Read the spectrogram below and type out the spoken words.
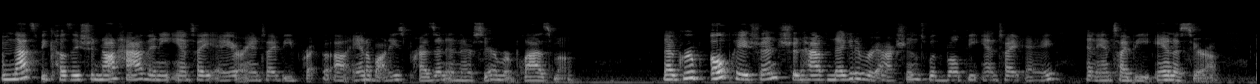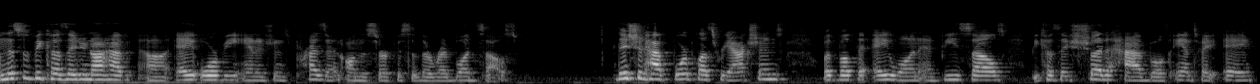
and that's because they should not have any anti-A or anti-B uh, antibodies present in their serum or plasma. Now, group O patients should have negative reactions with both the anti-A and anti-B antisera. And this is because they do not have uh, A or B antigens present on the surface of their red blood cells. They should have 4 plus reactions with both the A1 and B cells because they should have both anti-A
